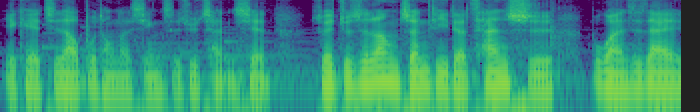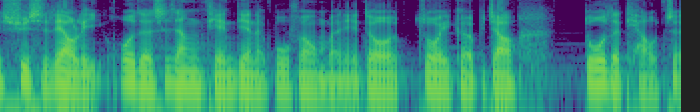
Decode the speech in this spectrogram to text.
也可以吃到不同的形式去呈现。所以就是让整体的餐食，不管是在续食料理，或者是像甜点的部分，我们也都有做一个比较多的调整。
